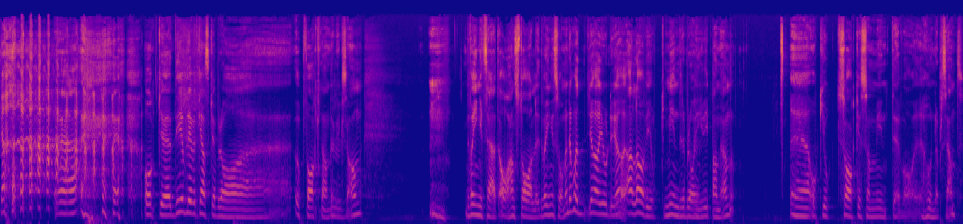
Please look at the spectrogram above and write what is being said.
Eh, och eh, det blev ett ganska bra eh, uppvaknande liksom. Det var inget så här att ah, han stal, det var inget så. Men det var, jag gjorde, jag, alla har vi gjort mindre bra ingripanden. Eh, och gjort saker som inte var 100%.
